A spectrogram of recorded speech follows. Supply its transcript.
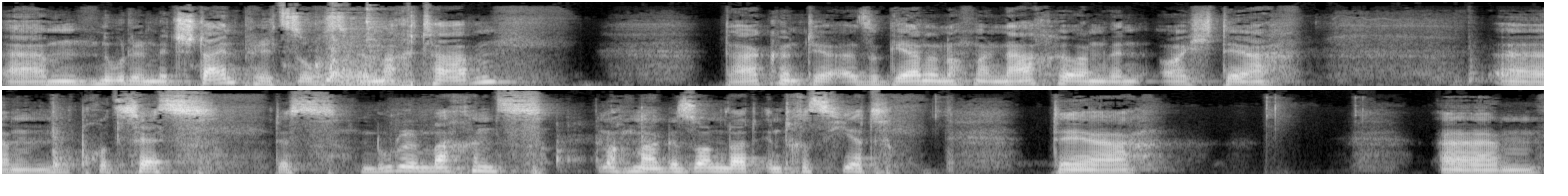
ähm, Nudeln mit Steinpilzsoße gemacht haben. Da könnt ihr also gerne nochmal nachhören, wenn euch der ähm, Prozess des Nudelmachens nochmal gesondert interessiert. Der, ähm,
